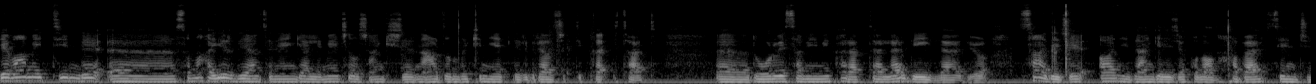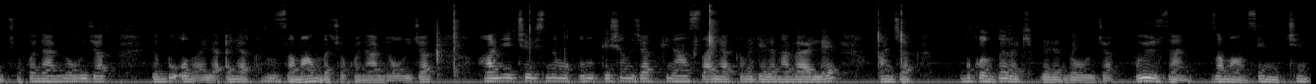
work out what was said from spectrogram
Devam ettiğimde e, sana hayır diyen seni engellemeye çalışan kişilerin ardındaki niyetleri birazcık dikkatli tart. E, doğru ve samimi karakterler değiller diyor. Sadece aniden gelecek olan haber senin için çok önemli olacak ve bu olayla alakalı zaman da çok önemli olacak. Hane içerisinde mutluluk yaşanacak finansla alakalı gelen haberle ancak bu konuda rakiplerin de olacak. Bu yüzden zaman senin için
